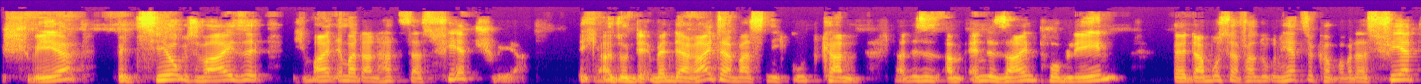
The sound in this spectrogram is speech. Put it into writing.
schwer, beziehungsweise, ich meine immer, dann hat es das Pferd schwer. Ich, also der, wenn der Reiter was nicht gut kann, dann ist es am Ende sein Problem. Äh, da muss er versuchen herzukommen. Aber das Pferd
